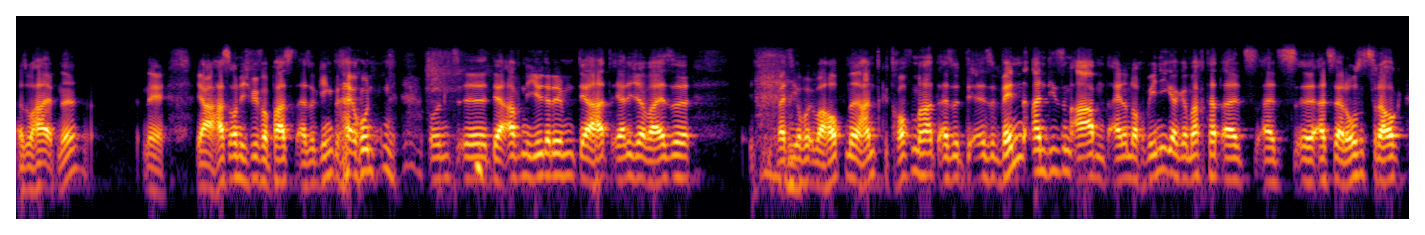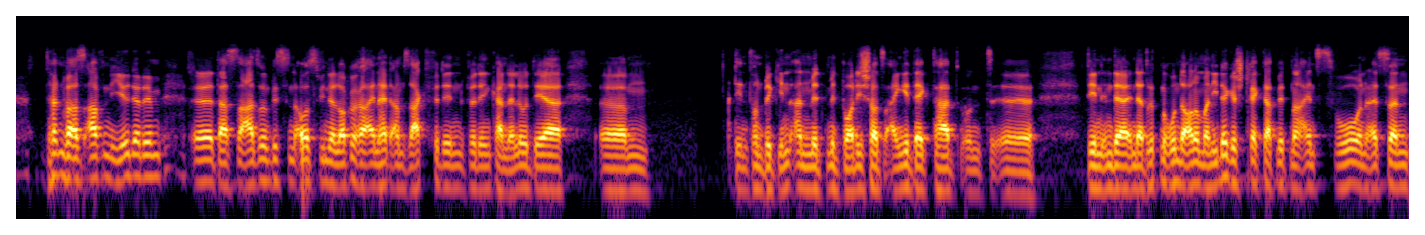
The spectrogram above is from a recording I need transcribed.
Also halb, ne? Nee. Ja, hast auch nicht viel verpasst. Also ging drei Runden und äh, der Avni Yildirim, der hat ehrlicherweise, ich weiß nicht, ob er überhaupt eine Hand getroffen hat. Also, also wenn an diesem Abend einer noch weniger gemacht hat als, als, äh, als der Rosenstrauk, dann war es Avni Yildirim. Äh, das sah so ein bisschen aus wie eine lockere Einheit am Sack für den, für den Canelo, der ähm, den von Beginn an mit, mit Bodyshots eingedeckt hat und äh, den in der, in der dritten Runde auch nochmal niedergestreckt hat mit einer 1-2. Und als dann,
